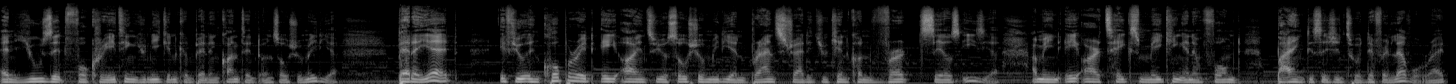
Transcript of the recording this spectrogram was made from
and use it for creating unique and compelling content on social media. Better yet, if you incorporate AI into your social media and brand strategy, you can convert sales easier. I mean, AR takes making an informed buying decision to a different level, right?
